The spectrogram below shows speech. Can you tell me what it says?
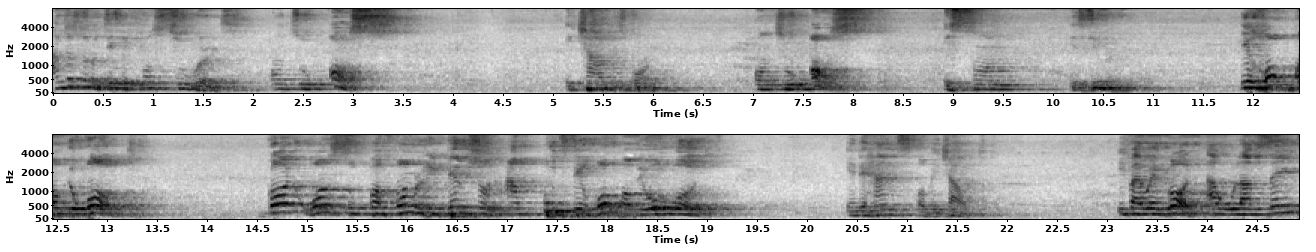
I'm just going to take the first two words. Unto us a child is born, unto us a son is given. The hope of the world. God wants to perform redemption and put the hope of the whole world in the hands of a child. If I were God, I would have sent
